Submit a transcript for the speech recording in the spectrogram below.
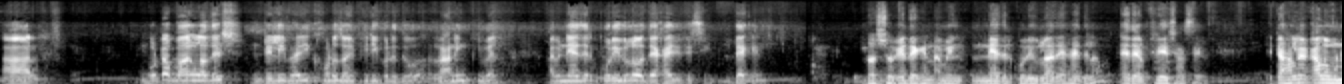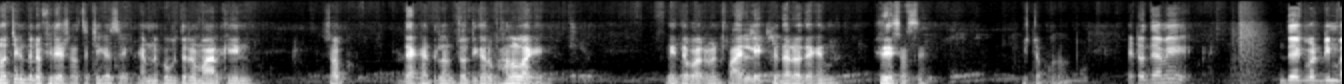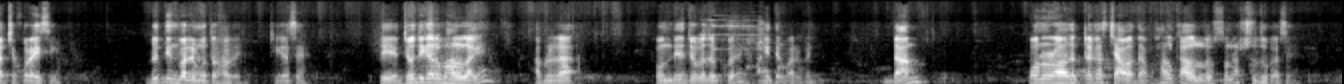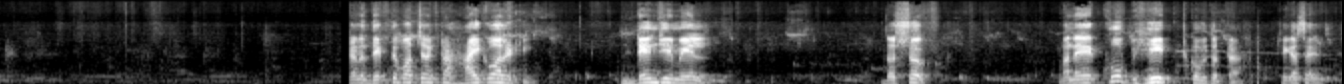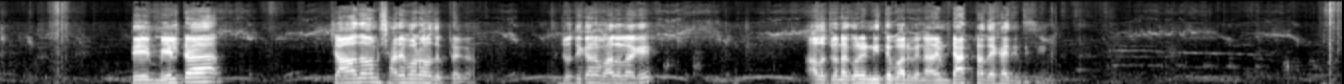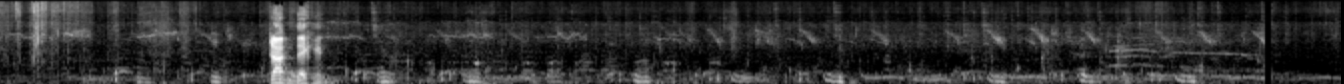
আর গোটা বাংলাদেশ ডেলিভারি খরচ আমি ফ্রি করে দেবো রানিং ফিমেল আমি ন্যাজের কড়িগুলো দেখাই দিতেছি, দেখেন। দর্শকে দেখেন, আমি ন্যাজের কড়িগুলো দেখাই দিলাম। এই দেখেন ফ্রেশ আছে। এটা হালকা কালো মনে হচ্ছে, কিন্তু এটা ফ্রেশ আছে, ঠিক আছে? এমনি কবুতরের মার্কিন, সব দেখা দিলাম। যদি কারও ভালো লাগে, নিতে পারবেন। পায়ের লেগ ফেদারও দেখেন ফ্রেশ আছে। স্টপ করো। এটাতে আমি দু একবার ডিম বাচ্চা করাইছি। দুই তিনবারের মতো হবে, ঠিক আছে? যদি কারও ভালো লাগে, আপনারা ফোন দিয়ে যোগাযোগ করে নিতে পারবেন। দাম পনেরো হাজার টাকা চাওয়া দাম, হালকা আলোচনার সুযোগ আছে। এখানে দেখতে পাচ্ছেন একটা হাই কোয়ালিটি ডেঞ্জি মেল। দর্শক মানে খুব হিট কবুতরটা, ঠিক আছে? তে মেলটা চা দাম সাড়ে বারো হাজার টাকা। যদি কারও ভালো লাগে, আলোচনা করে নিতে পারবেন। আর আমি ডাকটা দেখাই দিতেছি। ট্রাক দেখেন।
